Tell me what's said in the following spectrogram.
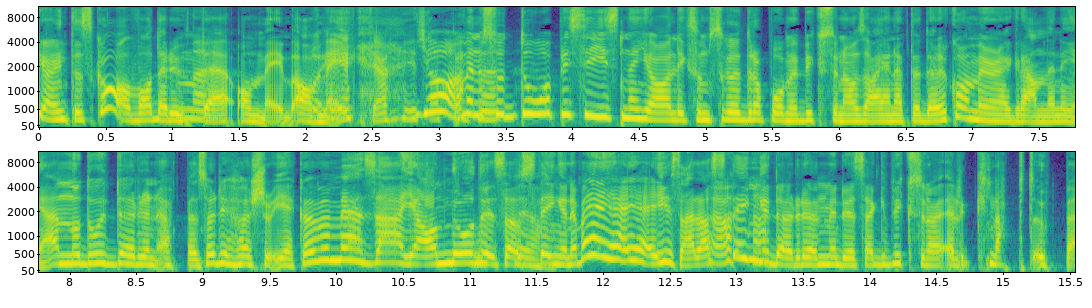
jag inte ska vara där ute Nej. om mig, av mig. eka Ja, men så då precis när jag liksom ska dra på mig byxorna och Zion öppnar dörren kommer den här grannen igen och då är dörren öppen så det hörs och ekar. Men, men Zion! Och det är så här, Ja. stänger den. Hej, hej, hej! Så här, stänger dörren med det så här, byxorna eller knappt uppe.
